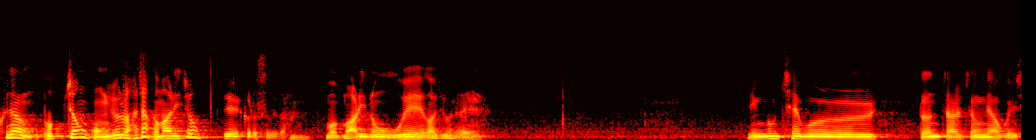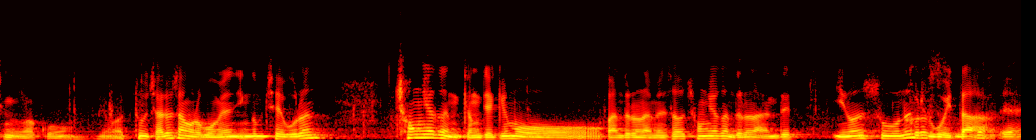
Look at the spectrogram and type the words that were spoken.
그냥 법정 공유를 하자 그 말이죠? 예 그렇습니다 뭐 말이 너무 우회해가지고 내가. 네. 임금체불은 잘 정리하고 계신 것 같고 또 자료상으로 보면 임금체불은 총액은 경제 규모가 늘어나면서 총액은 늘어나는데 인원수는 줄고 있다. 그렇습니다. 예,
